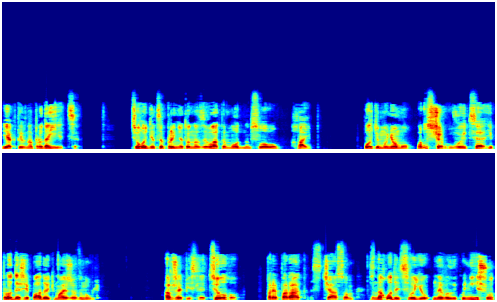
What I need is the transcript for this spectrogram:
і активно продається. Сьогодні це прийнято називати модним словом хайп. Потім у ньому розчаровуються і продажі падають майже в нуль. А вже після цього препарат з часом знаходить свою невелику нішу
